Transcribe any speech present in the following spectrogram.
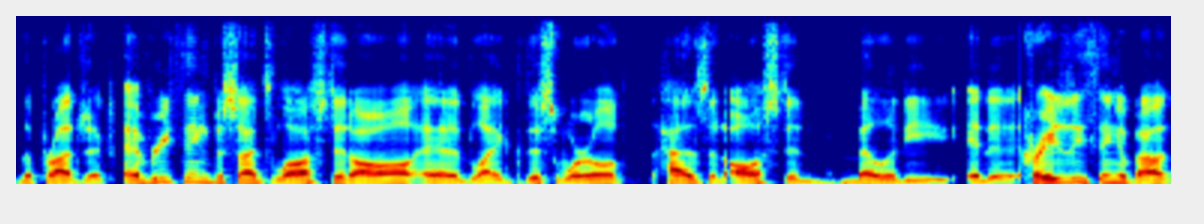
the project. Everything besides Lost It All and like This World has an Austin melody in it. Crazy thing about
